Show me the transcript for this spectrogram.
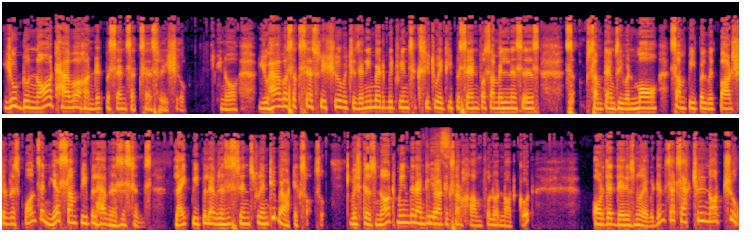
you do not have a 100% success ratio you know you have a success ratio which is anywhere between 60 to 80 percent for some illnesses sometimes even more some people with partial response and yes some people have resistance. Like people have resistance to antibiotics also which does not mean that antibiotics yes. are harmful or not good or that there is no evidence. That's actually not true.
